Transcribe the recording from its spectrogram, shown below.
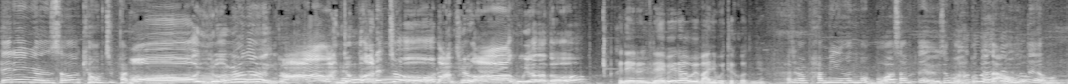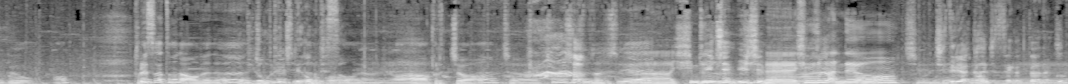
때리면서 경험치 판. 어 이러면은 아 완전 부활했죠. 만피로 아 고기 하나 더. 근데 이런 레벨업을 많이 못했거든요 하지만 farming은 뭐 모아서 하면 돼요. 여기서 뭐 뭐또 해야 나오면 돼요. 돼요. 뭐 그, 어? 브레스 같은 거 나오면은 네가 충분히 못했지, 내가 거. 아 그렇죠. 자 최민수 선수의 아 심술 일침 일침. 네 심술 났네요 그렇지. 지들이 아까 한 짓 생각도 안 하고.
